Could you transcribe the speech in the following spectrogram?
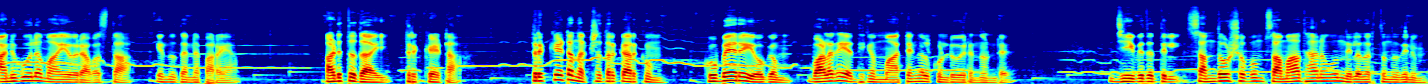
അനുകൂലമായ ഒരവസ്ഥ എന്ന് തന്നെ പറയാം. അടുത്തതായി തൃക്കേട്ട. തൃക്കേട്ട നക്ഷത്രക്കാർക്കും കുബേരയോഗം വളരെയധികം മാറ്റങ്ങൾ കൊണ്ടുവരുന്നുണ്ട്. ജീവിതത്തിൽ സന്തോഷവും സമാധാനവും നിലനിർത്തുന്നതിനും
